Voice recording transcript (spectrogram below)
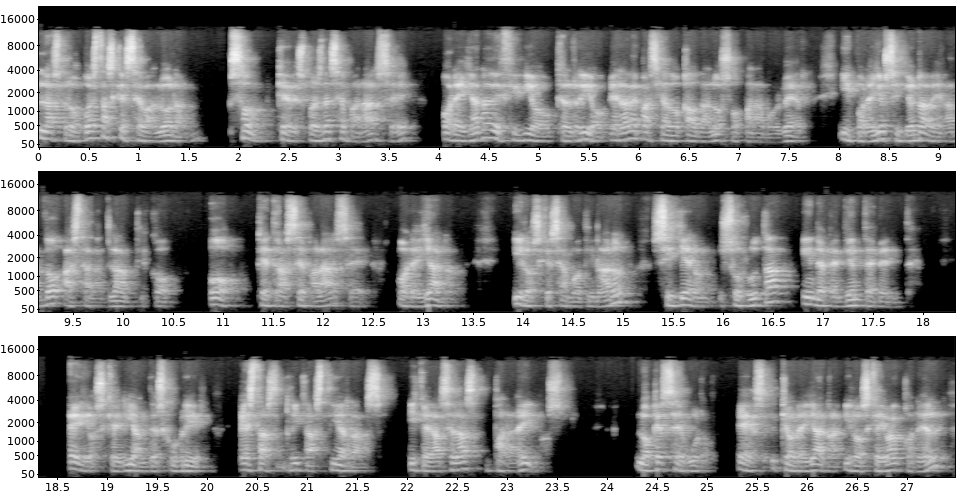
Las propuestas que se valoran son que después de separarse, Orellana decidió que el río era demasiado caudaloso para volver y por ello siguió navegando hasta el Atlántico, o que tras separarse, Orellana y los que se amotinaron siguieron su ruta independientemente. Ellos querían descubrir estas ricas tierras y quedárselas para ellos. Lo que es seguro es que Orellana y los que iban con él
